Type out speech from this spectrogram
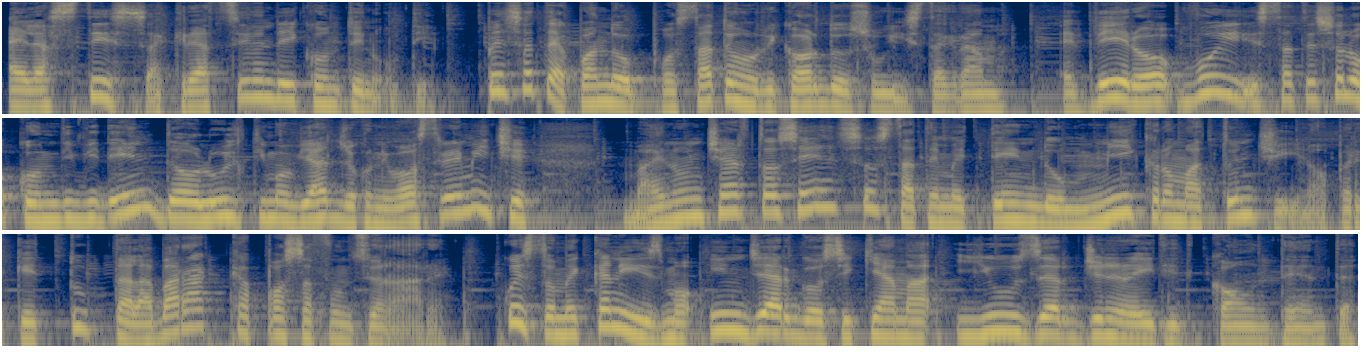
è la stessa creazione dei contenuti. Pensate a quando postate un ricordo su Instagram. È vero, voi state solo condividendo l'ultimo viaggio con i vostri amici, ma in un certo senso state mettendo un micro mattoncino perché tutta la baracca possa funzionare. Questo meccanismo in gergo si chiama User Generated Content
